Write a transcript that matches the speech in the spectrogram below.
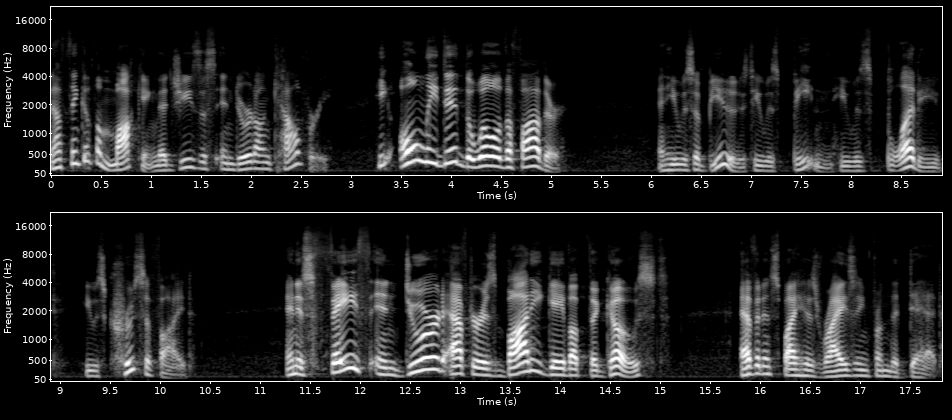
Now think of the mocking that Jesus endured on Calvary. He only did the will of the Father. And he was abused, he was beaten, he was bloodied, he was crucified. And his faith endured after his body gave up the ghost, evidenced by his rising from the dead.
